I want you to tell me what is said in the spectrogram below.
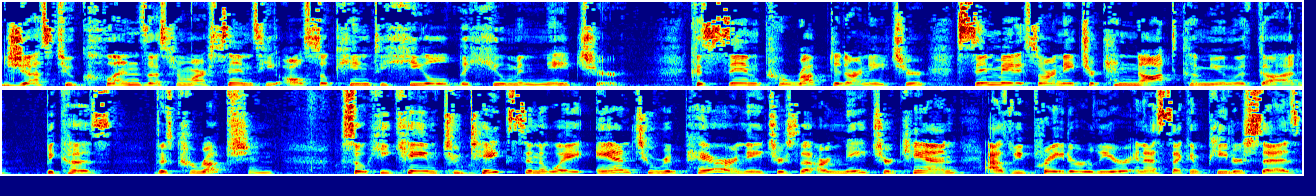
just to cleanse us from our sins, he also came to heal the human nature. Because sin corrupted our nature. Sin made it so our nature cannot commune with God because there's corruption. So he came to take sin away and to repair our nature so that our nature can, as we prayed earlier and as second Peter says,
